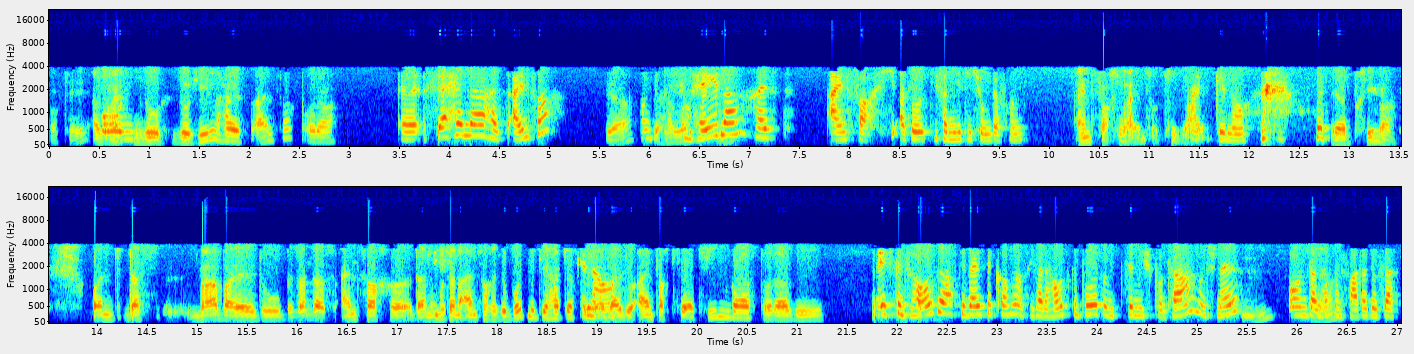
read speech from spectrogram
Okay, also Und- heißt Su Suhil heißt einfach oder? Äh, Sehela heißt einfach Ja, und? Suheila heißt einfach, also die Verniedlichung davon. Einfachlein sozusagen. Äh, Genau. Ja, prima. Und das war, weil du besonders einfach, deine Mutter eine einfache Geburt mit dir hattest Genau. oder weil du einfach zu erziehen warst oder wie? Ich bin zu Hause auf die Welt gekommen, also ich war eine Hausgeburt und ziemlich spontan und schnell. Mhm. Und dann Ja. hat mein Vater gesagt,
